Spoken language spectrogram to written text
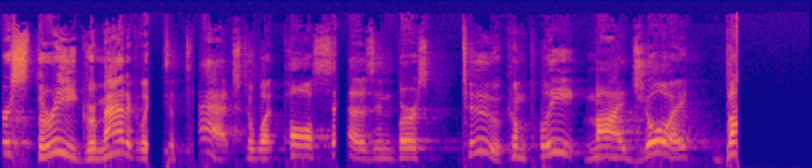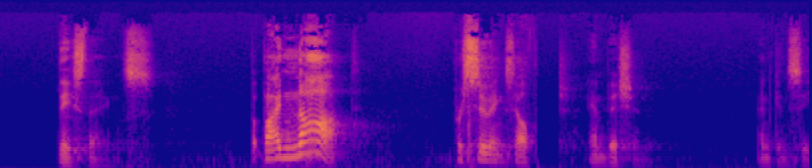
Verse 3 grammatically is attached to what Paul says in verse 2 complete my joy by these things, but by not pursuing selfish ambition and conceit.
